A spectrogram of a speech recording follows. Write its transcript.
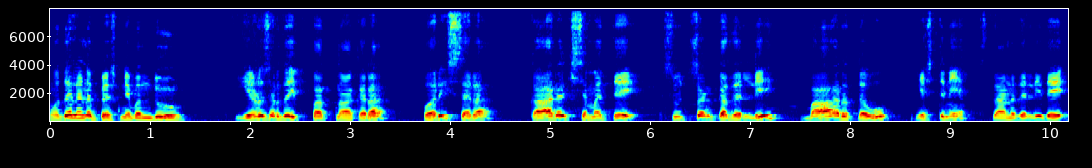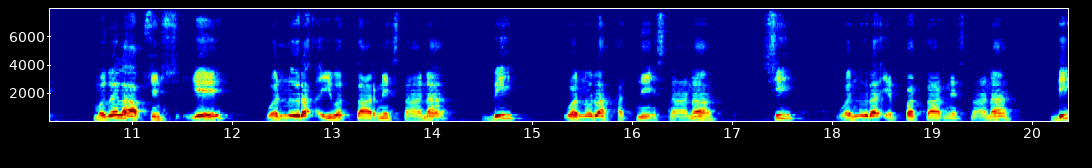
ಮೊದಲನೇ ಪ್ರಶ್ನೆ ಬಂದು ಎರಡು ಸಾವಿರದ ಇಪ್ಪತ್ನಾಲ್ಕರ ಪರಿಸರ ಕಾರ್ಯಕ್ಷಮತೆ ಸೂಚ್ಯಂಕದಲ್ಲಿ ಭಾರತವು ಎಷ್ಟನೇ ಸ್ಥಾನದಲ್ಲಿದೆ? ಮೊದಲ ಆಪ್ಷನ್ಸ್ ಎ ಒನ್ನೂರ ಐವತ್ತಾರನೇ ಸ್ಥಾನ, ಬಿ ಒನ್ನೂರ ಹತ್ತನೇ ಸ್ಥಾನ, ಸಿ ಒನ್ನೂರ ಎಪ್ಪತ್ತಾರನೇ ಸ್ಥಾನ, ಡಿ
